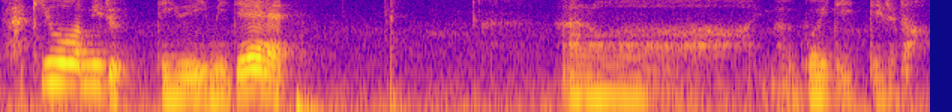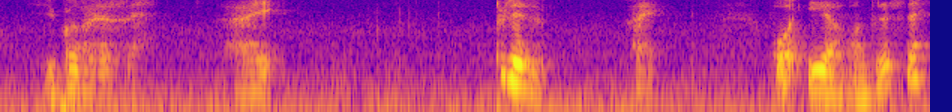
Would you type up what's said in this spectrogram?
先を見るっていう意味であの、今動いていっているということですね。はい。とりあえずはい。こうイヤホンとですね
